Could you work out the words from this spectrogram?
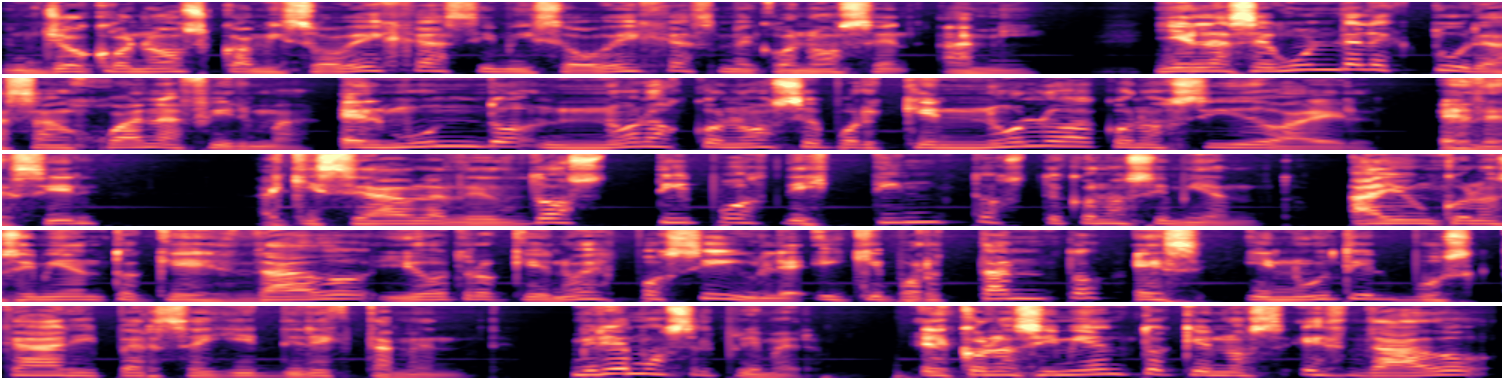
yo conozco a mis ovejas y mis ovejas me conocen a mí. Y en la segunda lectura San Juan afirma, el mundo no los conoce porque no lo ha conocido a Él. Es decir, aquí se habla de dos tipos distintos de conocimiento. Hay un conocimiento que es dado y otro que no es posible y que por tanto es inútil buscar y perseguir directamente. Miremos el primero. El conocimiento que nos es dado,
